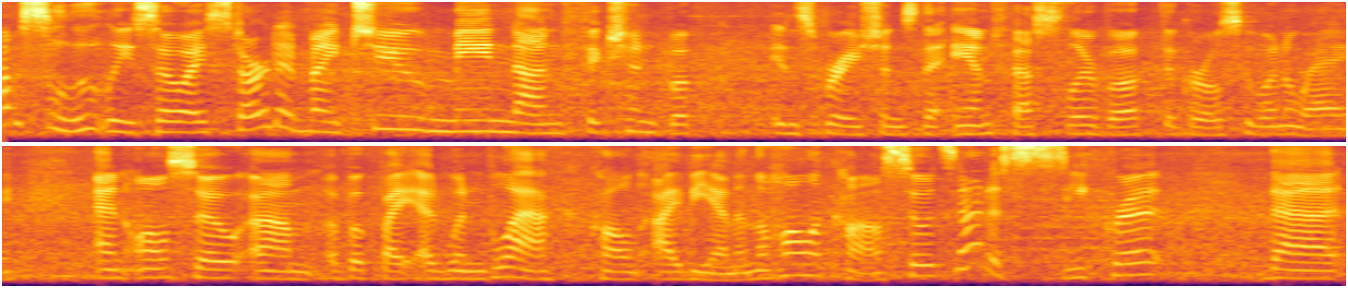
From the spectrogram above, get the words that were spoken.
Absolutely. So I started my two main nonfiction book inspirations the Ann Fessler book, The Girls Who Went Away, and also um, a book by Edwin Black called IBM and the Holocaust. So it's not a secret that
